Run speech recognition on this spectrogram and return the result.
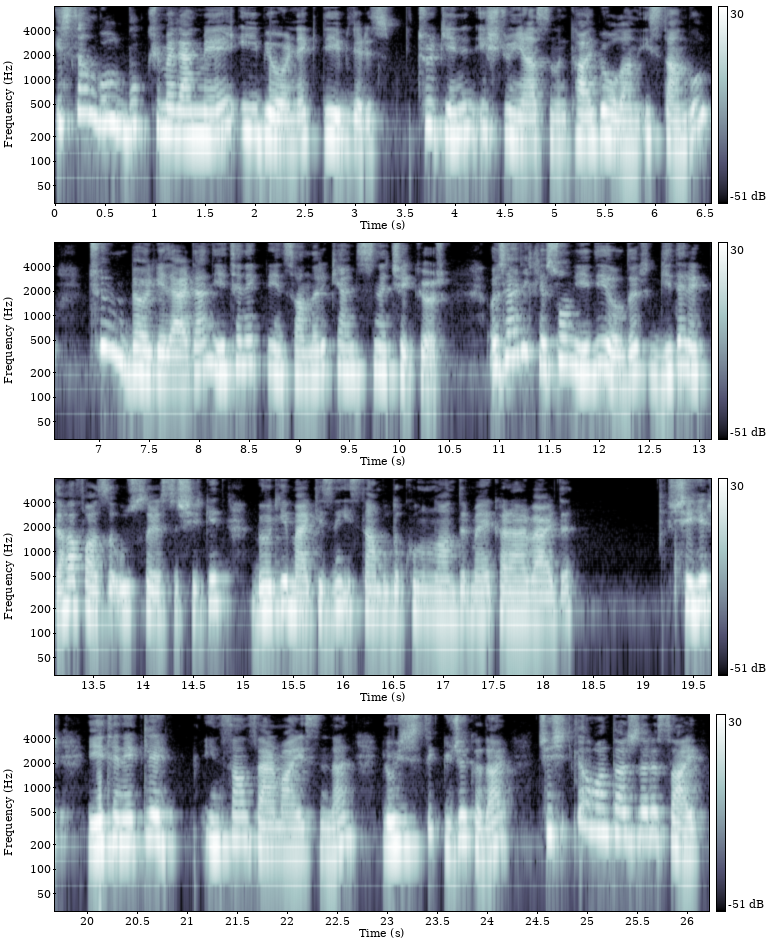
İstanbul bu kümelenmeye iyi bir örnek diyebiliriz. Türkiye'nin iş dünyasının kalbi olan İstanbul tüm bölgelerden yetenekli insanları kendisine çekiyor. Özellikle son 7 yıldır giderek daha fazla uluslararası şirket bölge merkezini İstanbul'da konumlandırmaya karar verdi. Şehir yetenekli insan sermayesinden lojistik güce kadar çeşitli avantajlara sahip.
